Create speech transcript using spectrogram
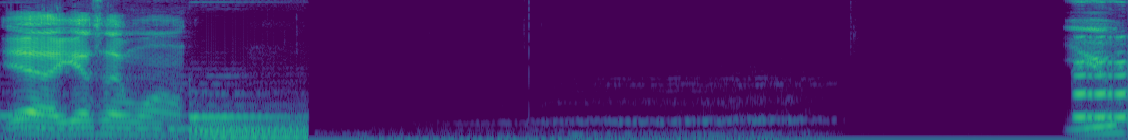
Yeah, I guess I won't. You?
